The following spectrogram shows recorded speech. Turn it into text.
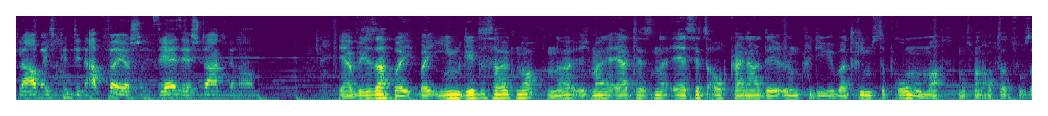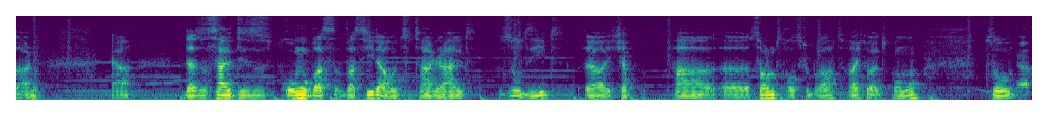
klar, aber ich finde den Abfall ja schon sehr, sehr stark dann auch. ja wie gesagt, bei, bei ihm geht es halt noch. Ne? Ich meine, er, hat jetzt, er ist jetzt auch keiner, der irgendwie die übertriebenste Promo macht, muss man auch dazu sagen. Ja, das ist halt dieses Promo, was, was jeder heutzutage halt so sieht. Ja, ich habe paar äh, Songs rausgebracht, reicht doch als Promo. So, Ja.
